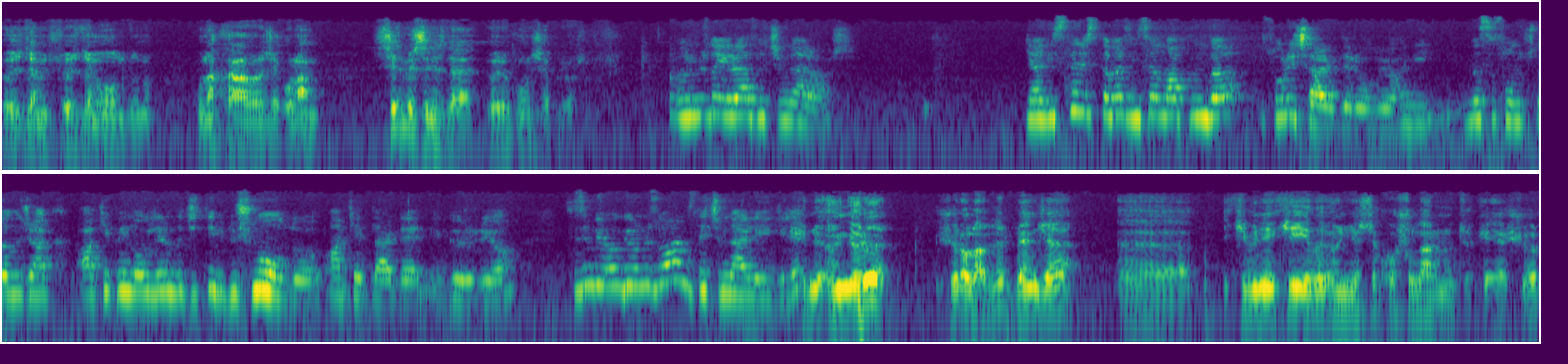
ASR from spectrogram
özde mi, sözde mi olduğunu? Buna karar verecek olan siz misiniz de böyle konuşabiliyorsunuz? Önümüzde yerel seçimler var. Yani ister istemez insanın aklında soru işaretleri oluyor. Hani nasıl sonuçlanacak? AKP'nin oylarında ciddi bir düşme olduğu anketlerde görülüyor. Sizin bir öngörünüz var mı seçimlerle ilgili? Şimdi öngörü şöyle olabilir. Bence 2002 yılı öncesi koşullarını Türkiye yaşıyor.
